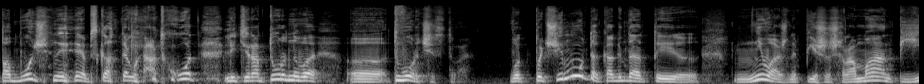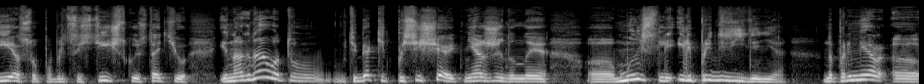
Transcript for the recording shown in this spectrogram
побочный, я бы сказал, такой отход литературного э, творчества. Вот почему-то, когда ты, неважно, пишешь роман, пьесу, публицистическую статью, иногда вот тебя какие-то посещают неожиданные э, мысли или предвидения – Например, э,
